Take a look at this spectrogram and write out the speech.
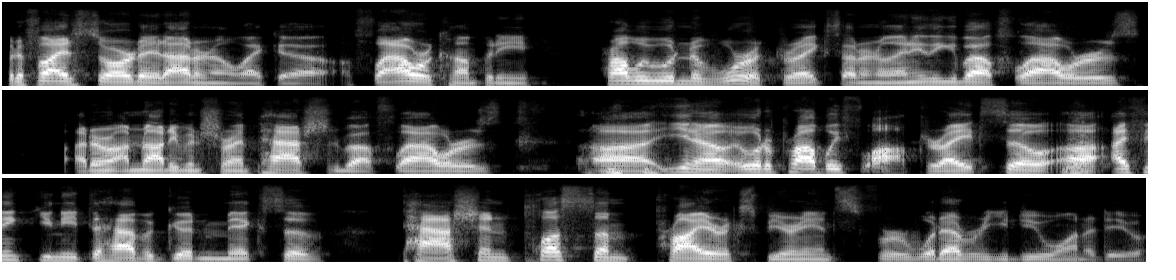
But if I had started, I don't know, like a, a flower company, probably wouldn't have worked, right? Because I don't know anything about flowers. I don't, I'm not even sure I'm passionate about flowers. Uh, you know, it would have probably flopped, right? So uh, I think you need to have a good mix of passion plus some prior experience for whatever you do want to do.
